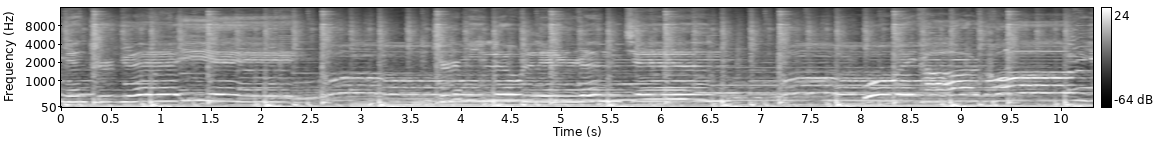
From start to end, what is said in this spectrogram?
一面之缘，痴迷留恋人间。我为他而狂野，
